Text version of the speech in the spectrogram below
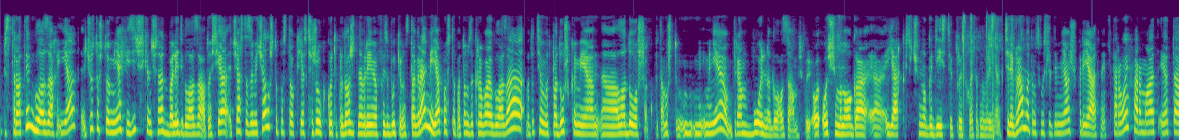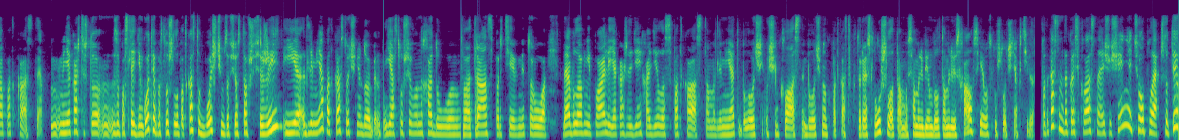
пестроты в глазах, и я чувствую, что у меня физически начинают болеть глаза. То есть я часто замечала, что после того, как я сижу какое-то продолжительное время в Фейсбуке, в Инстаграме, я просто потом закрываю глаза вот этими вот подушками э, ладошек, потому что мне прям больно глазам. Очень много э, яркости, очень много действий происходит одновременно. Телеграм в этом смысле для меня очень приятный. Второй формат – это подкасты. Мне кажется, что за последний год я послушала подкастов больше, чем за всю оставшуюся жизнь. И для меня подкаст очень удобен. Я слушаю его на ходу, в транспорте, в метро. Да, я была в Непале, я каждый день ходила с подкастом. И для меня это было очень, очень классно. Было очень много подкастов, которые я слушала. Там мой самый любимый был там Льюис Хаус, я его слушала очень активно. Подкастом такое классное ощущение, теплое, что ты э,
